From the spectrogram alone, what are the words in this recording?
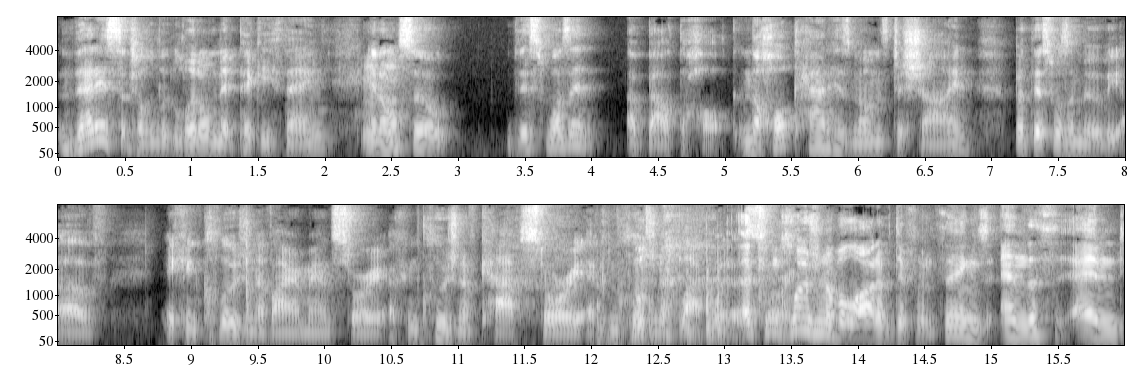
that is such a little nitpicky thing, and Mhm. also this wasn't about the Hulk, and the Hulk had his moments to shine, but this was a movie of a conclusion of Iron Man's story, a conclusion of Cap's story, a conclusion of Black Widow's a story. conclusion of a lot of different things and the th- and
